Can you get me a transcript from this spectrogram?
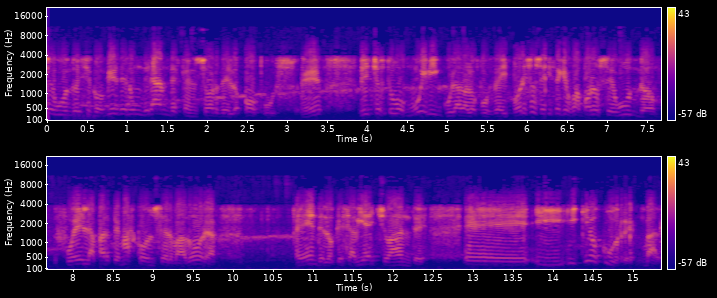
II y se convierte en un gran defensor del Opus. ¿eh? De hecho, estuvo muy vinculado al Opus Dei. Por eso se dice que Juan Pablo II fue la parte más conservadora ¿eh? de lo que se había hecho antes. Eh, y, qué ocurre? Vale,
